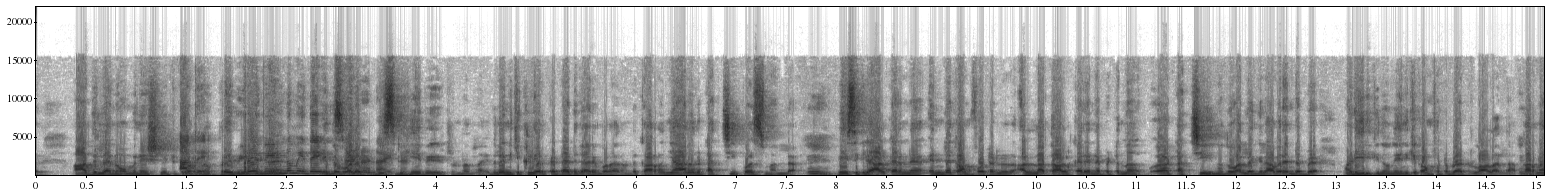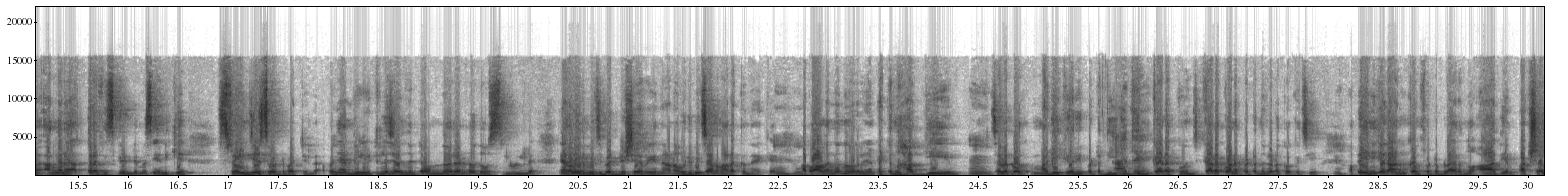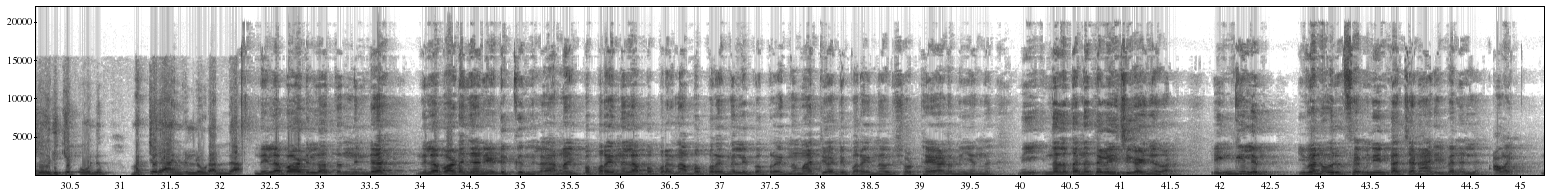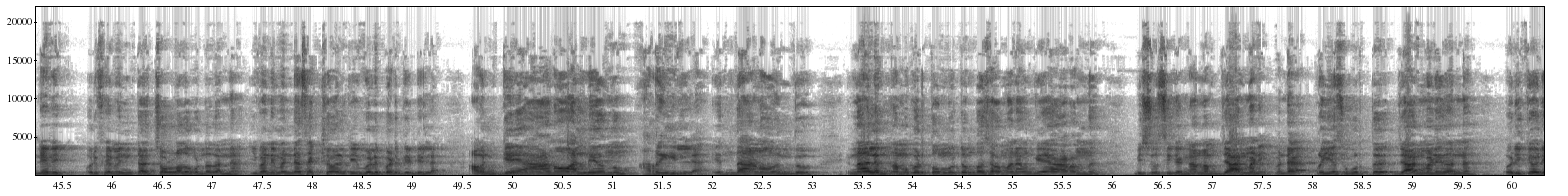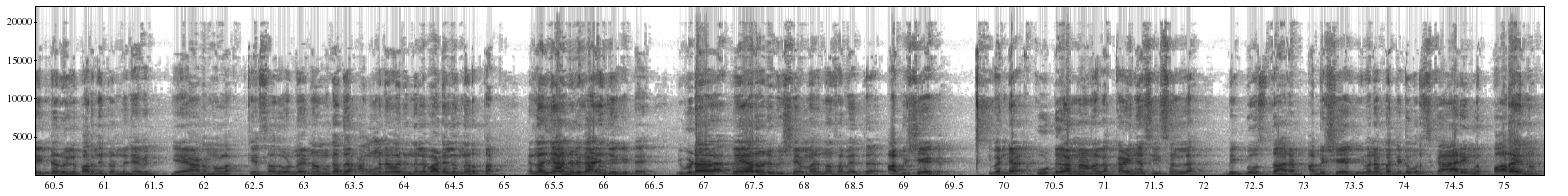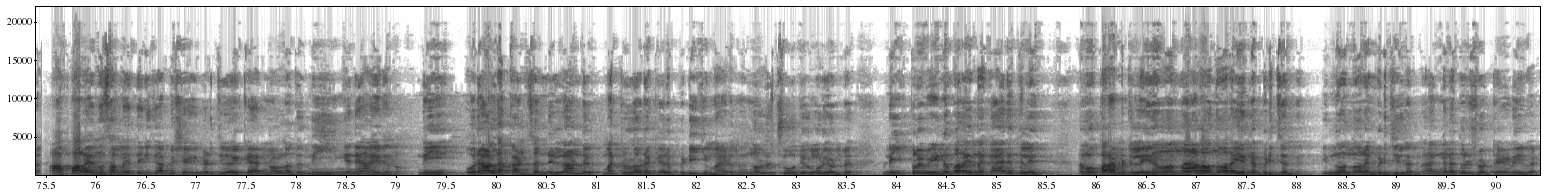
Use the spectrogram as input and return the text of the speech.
ആദില്ല നോമിനേഷൻ ഇട്ടിട്ട് ഇതേ ഇതുപോലെ മിസ്ബിഹേവ് ചെയ്തിട്ടുണ്ടെന്ന്. ഇതിൽ എനിക്ക് ക്ലിയർ കട്ട് ആയിട്ട് കാര്യം പറയാനുണ്ട്. കാരണം ഞാൻ ഒരു ടച്ചി പേഴ്സൺ അല്ല ബേസിക്കലി ആൾക്കാർ എന്നെ എന്റെ കംഫർട്ടബിൾ അല്ലാത്ത ആൾക്കാർ എന്നെ പെട്ടെന്ന് ടച്ച് ചെയ്യുന്നതോ അല്ലെങ്കിൽ അവർ എന്റെ മടിയിരിക്കുന്നതോ എനിക്ക് കംഫർട്ടബിൾ ആയിട്ടുള്ള ആളല്ല. കാരണം അങ്ങനെ അത്ര ഫിസിക്കൽ ഇന്റിമസി എനിക്ക് സ്ട്രേഞ്ചേഴ്സ് തൊട്ട് പറ്റില്ല. അപ്പൊ ഞാൻ വീട്ടിൽ ചെന്നിട്ട് ഒന്നോ രണ്ടോ ദിവസത്തിനുള്ളിൽ ഞങ്ങൾ ഒരുമിച്ച് ബെഡ് ഷെയർ ചെയ്യുന്നതാണ് ഒരുമിച്ചാണ് നടക്കുന്നതൊക്കെ. അപ്പൊ അവനെന്ന് പറഞ്ഞാൽ പെട്ടെന്ന് ഹഗ് ചെയ്യും. ചിലപ്പോൾ മടി കയറി പെട്ടെന്ന് ഇരിക്കും കിടക്കും കിടക്കുവാണെങ്കിൽ പെട്ടെന്ന് കിടക്കുകയൊക്കെ ചെയ്യും. അപ്പൊ എനിക്കത് അൺകംഫർട്ടബിൾ ആയിരുന്നു ആദ്യം. പക്ഷെ അത് ഒരിക്കൽ പോലും മറ്റൊരു ആംഗിളിലൂടെ അല്ല. നിലപാടില്ലാത്ത നിന്റെ നിലപാട് ഞാൻ എടുക്കുന്നില്ല. കാരണം ഇപ്പൊ പറയുന്നില്ല അപ്പൊ പറയുന്ന അപ്പൊ പറയുന്നില്ല ഇപ്പൊ പറയുന്ന മാറ്റി മാറ്റി പറയുന്ന ഒരു ഷൊട്ടയാണ് നീ എന്ന് നീ ഇന്നലെ തന്നെ തെളിയിച്ചു കഴിഞ്ഞതാണ്. എങ്കിലും ഇവൻ ഒരു ഫെമിനിൻ ടച്ചാണ് ആര്? ഇവനല്ല. അവൻ. നെവിൻ. ഒരു ഫെമിനിൻ ടച്ച് ഉള്ളത് കൊണ്ട് തന്നെ ഇവൻ ഇവന്റെ സെക്ഷുവാലിറ്റിയും വെളിപ്പെടുത്തിയിട്ടില്ല. അവൻ ഗേ ആണോ അല്ലയൊന്നും അറിയില്ല. എന്താണോ എന്തോ എന്നാലും നമുക്കൊരു തൊണ്ണൂറ്റൊമ്പത് ശതമാനം ഗേ ആണെന്ന് വിശ്വസിക്കാം. കാരണം ജാൻമണി ഇവന്റെ പ്രിയ സുഹൃത്ത് ജാൻമണി തന്നെ ഒരിക്കൽ ഒരു ഇന്റർവ്യൂവിൽ പറഞ്ഞിട്ടുണ്ട് നെവിൻ ഗേ ആണെന്നുള്ള കേസ്. അതുകൊണ്ട് തന്നെ നമുക്കത് അങ്ങനെ ഒരു നിലപാടിൽ നിർത്താം. എന്നാൽ ഞാനൊരു കാര്യം ചോദിക്കട്ടെ? ഇവിടെ വേറൊരു വിഷയം വരുന്ന സമയത്ത് അഭിഷേക് ഇവന്റെ കൂട്ടുകാരനാണല്ലോ കഴിഞ്ഞ സീസണിലെ ബിഗ് ബോസ് താരം അഭിഷേക്. ഇവനെ പറ്റിയിട്ട് കുറച്ച് കാര്യങ്ങൾ പറയുന്നുണ്ട്. ആ പറയുന്ന സമയത്ത് എനിക്ക് അഭിഷേകിന്റെ അടുത്ത് ചോദിക്കാനുള്ളത് നീ ഇങ്ങനെ ആയിരുന്നു. നീ ഒരാളുടെ കൺസെന്റ് ഇല്ലാണ്ട് മറ്റുള്ളവരെ കയറി പിടിക്കുമായിരുന്നു. എന്നുള്ളൊരു ചോദ്യം കൂടിയുണ്ട്. പിന്നെ ഈ പ്രവീൺ പറയുന്ന കാര്യത്തിൽ നമുക്ക് പറയാൻ പറ്റില്ല. ഇന്ന് നാളെ ഒന്ന് പറയും എന്നെ പിടിച്ചെന്ന്. ഇന്ന് ഒന്ന് പറയും പിടിച്ചില്ലെന്ന്. അങ്ങനത്തെ ഒരു ഷൊട്ടയാണ് ഇവൻ.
